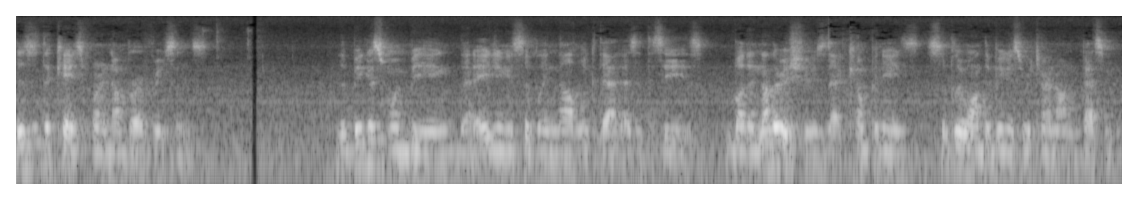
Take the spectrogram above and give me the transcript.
This is the case for a number of reasons. The biggest one being that aging is simply not looked at as a disease, but another issue is that companies simply want the biggest return on investment.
